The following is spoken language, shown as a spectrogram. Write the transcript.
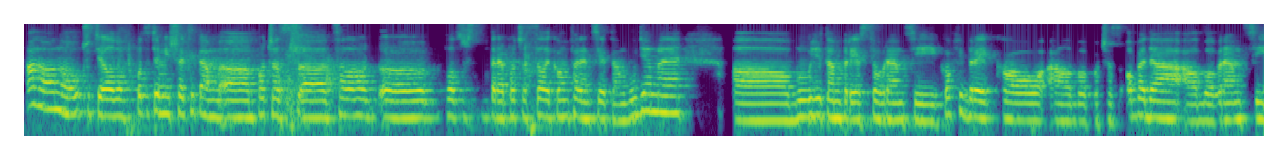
Áno, áno, určite, lebo v podstate my všetci tam uh, počas uh, celého, uh, počas, teda počas celej konferencie tam budeme. Bude tam priestor v rámci coffee breakov, alebo počas obeda, alebo v rámci,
